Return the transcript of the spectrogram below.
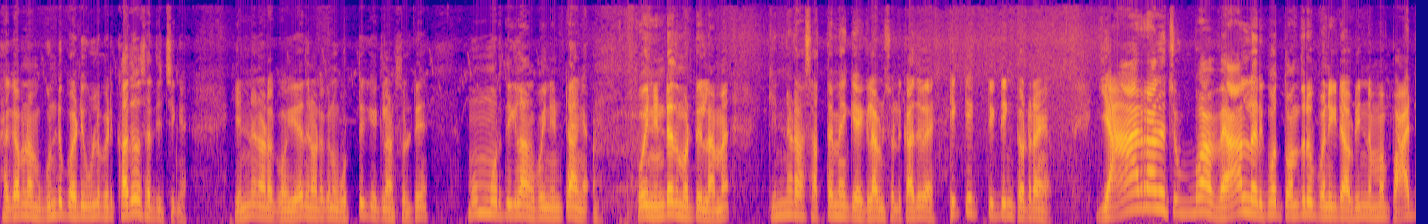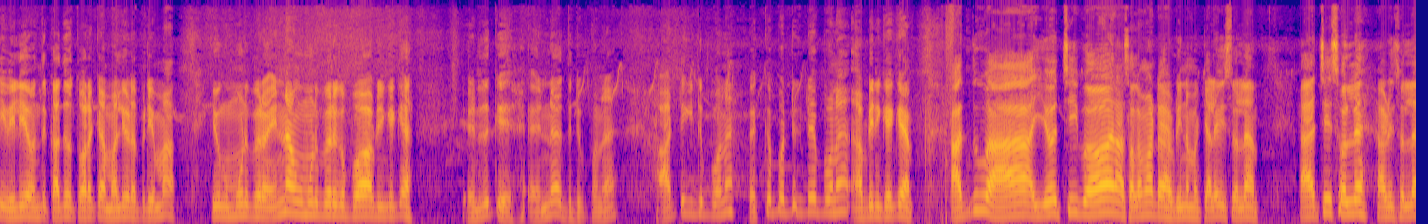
அதுக்கப்புறம் நம்ம குண்டு பாட்டி உள்ளே போய்ட்டு கதவை சத்திச்சுங்க. என்ன நடக்கும்? ஏது நடக்கும்னு ஒட்டு கேட்கலான்னு சொல்லிட்டு மும்மூர்த்திகளும் அங்கே போய் நின்ட்டாங்க. போய் நின்றது மட்டும் இல்லாமல் என்னடா சத்தமே கேட்கல அப்படின்னு சொல்லி கதவை டிக் டிக் டிக் டிக் தொடுறாங்க. யாராவது சும்மா வேலில் இருக்கும்போது தொந்தரவு பண்ணிக்கிட்டா அப்படின்னு நம்ம பாட்டி வெளியே வந்து கதவை துறக்க மல்லியோட பிரியமா இவங்க மூணு பேரும் என்ன அவங்க மூணு பேருக்கு போ? அப்படின்னு கேட்க எதுக்கு என்ன எடுத்துகிட்டு போனேன் ஆட்டிக்கிட்டு போனேன் வெக்கப்பட்டுக்கிட்டே போனேன் அப்படின்னு கேட்க அதுவா? ஐயோ சீபா நான் சொல்ல மாட்டேன். அப்படின்னு நம்ம கிளவி சொல்ல ஆச்சு சொல்லு. அப்படின்னு சொல்ல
